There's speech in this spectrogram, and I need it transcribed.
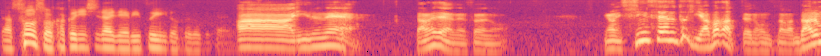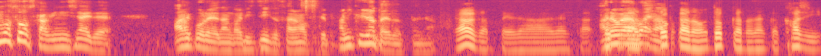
らソースを確認しないでリツイートするみたいな。あー、いるね。ダメだよね、そういうの。いや震災の時やばかったよね、ほんと。なんか誰もソース確認しないで、あれこれなんかリツイートされまくってパニック状態だったじゃん。やばかったよななんか。あれはやばいなとどっかの、どっかのなんか火事、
